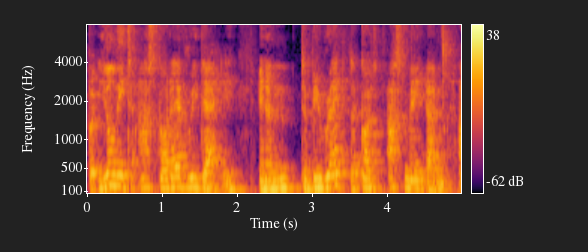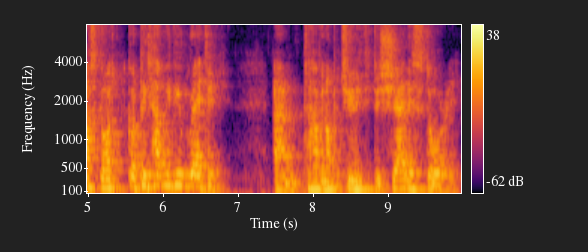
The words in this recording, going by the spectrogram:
but you'll need to ask God every day in a, to be ready. That God ask me, um, ask God, God, please help me be ready um, to have an opportunity to share this story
